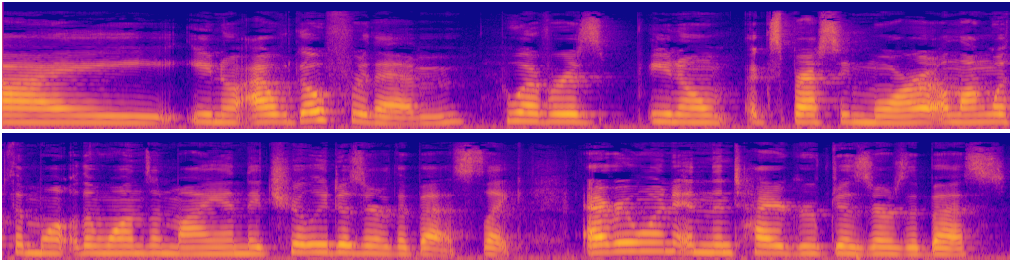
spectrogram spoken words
I, you know, I would go for them. Whoever is, you know, expressing more, along with the mo- the ones on my end, they truly deserve the best. Like everyone in the entire group deserves the best.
